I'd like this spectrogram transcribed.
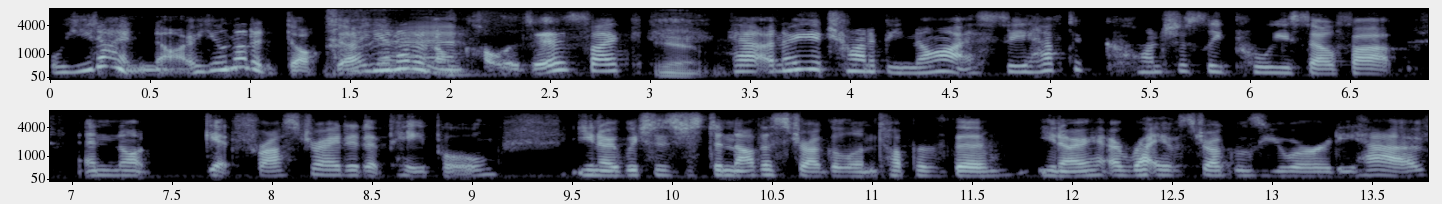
well, you don't know. You're not a doctor. You're not an oncologist. Like, Yeah. how I know you're trying to be nice, so you have to consciously pull yourself up and not get frustrated at people, you know, which is just another struggle on top of the, you know, array of struggles you already have.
